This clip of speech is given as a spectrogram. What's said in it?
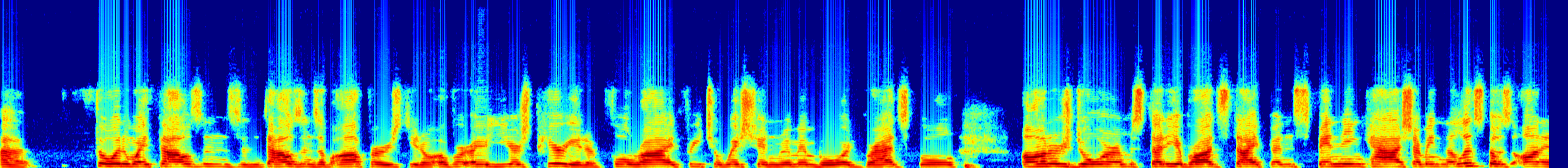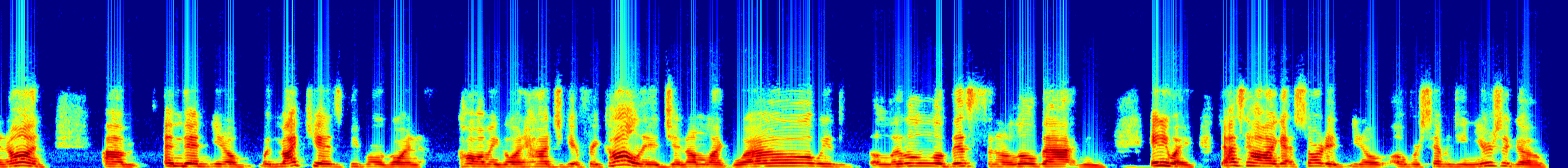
uh, throwing away thousands and thousands of offers, you know, over a year's period of full ride, free tuition, room and board, grad school, honors dorm, study abroad stipend, spending cash. I mean, the list goes on and on. Um, and then, you know, with my kids, people were going, calling me going, how'd you get free college? And I'm like, well, we a little of this and a little that. And anyway, that's how I got started, you know, over 17 years ago.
